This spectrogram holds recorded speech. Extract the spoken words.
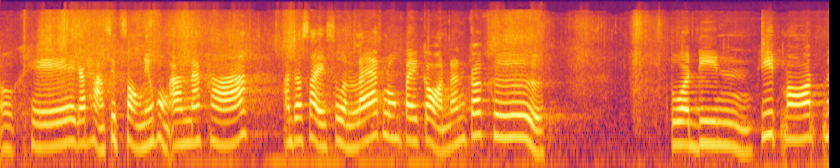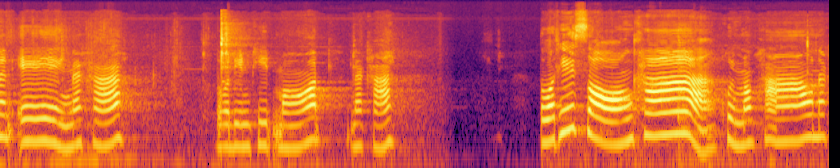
โอเค กระถาง 12 นิ้วของอันนะคะ อันจะใส่ส่วนแรกลงไปก่อนนั่นก็คือ ตัวดินพีทมอสนั่นเองนะคะ ตัวดินพีทมอสนะคะ ตัวที่สองค่ะขุยมะพร้าวนะ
